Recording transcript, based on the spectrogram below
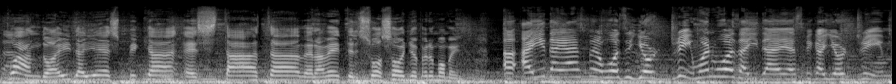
Ma quando Aida Jespica è stata veramente il suo sogno per un momento? Uh, Aida Yaspica was your dream. When was Aida Yaspica your dream?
